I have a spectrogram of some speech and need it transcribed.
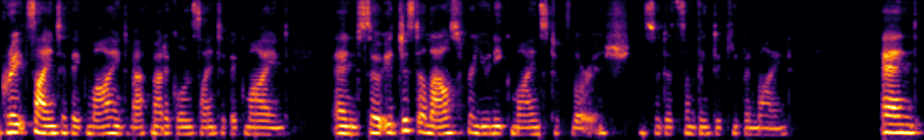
great scientific mind, mathematical and scientific mind. And so it just allows for unique minds to flourish. And so that's something to keep in mind. And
